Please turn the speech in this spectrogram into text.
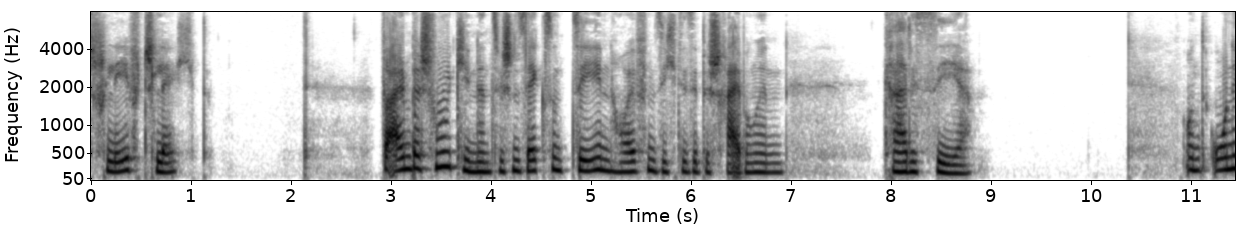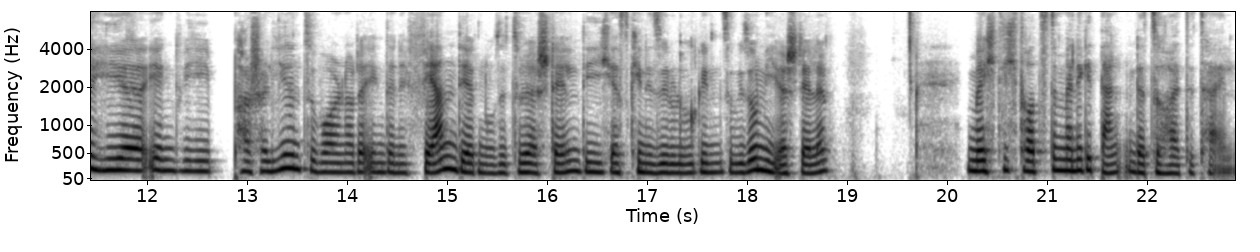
schläft schlecht. Vor allem bei Schulkindern zwischen sechs und zehn häufen sich diese Beschreibungen gerade sehr. Und ohne hier irgendwie pauschalieren zu wollen oder irgendeine Ferndiagnose zu erstellen, die ich als Kinesiologin sowieso nie erstelle, möchte ich trotzdem meine Gedanken dazu heute teilen.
